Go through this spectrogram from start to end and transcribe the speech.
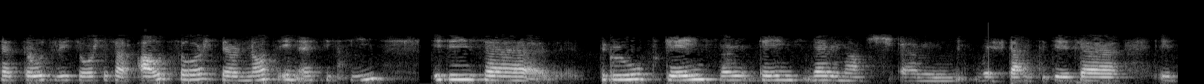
that those resources are outsourced, they are not in SDC. It is, uh, the group gains very, gains very much um, with that. It is, uh, it,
